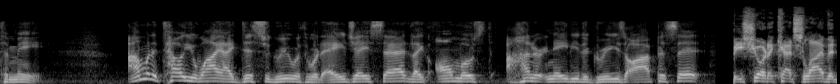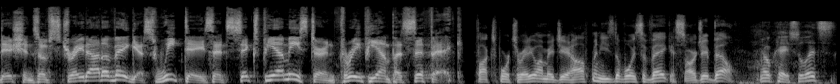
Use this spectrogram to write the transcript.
to me. I'm going to tell you why I disagree with what AJ said, like almost 180 degrees opposite. Be sure to catch live editions of Straight Out of Vegas weekdays at 6 p.m. Eastern, 3 p.m. Pacific. Fox Sports Radio. I'm AJ Hoffman. He's the voice of Vegas. RJ Bell. Okay, so let's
